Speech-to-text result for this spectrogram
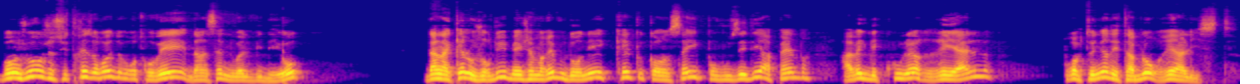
Bonjour, je suis très heureux de vous retrouver dans cette nouvelle vidéo dans laquelle aujourd'hui ben, j'aimerais vous donner quelques conseils pour vous aider à peindre avec des couleurs réelles pour obtenir des tableaux réalistes.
